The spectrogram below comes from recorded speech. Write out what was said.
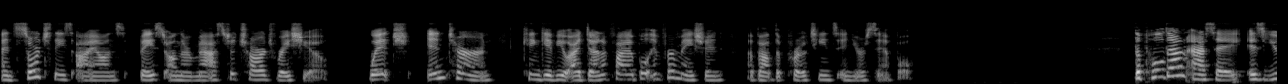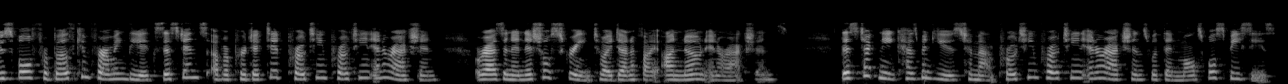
and sorts these ions based on their mass to charge ratio, which, in turn, can give you identifiable information about the proteins in your sample. The pull-down assay is useful for both confirming the existence of a predicted protein-protein interaction or as an initial screen to identify unknown interactions. This technique has been used to map protein-protein interactions within multiple species,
